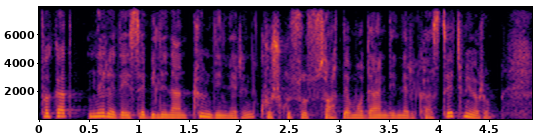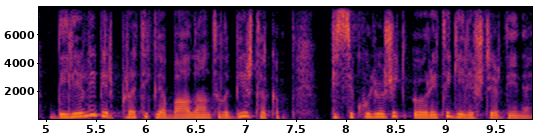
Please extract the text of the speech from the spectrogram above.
Fakat neredeyse bilinen tüm dinlerin, kuşkusuz sahte modern dinleri kastetmiyorum, belirli bir pratikle bağlantılı bir takım psikolojik öğreti geliştirdiğine,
